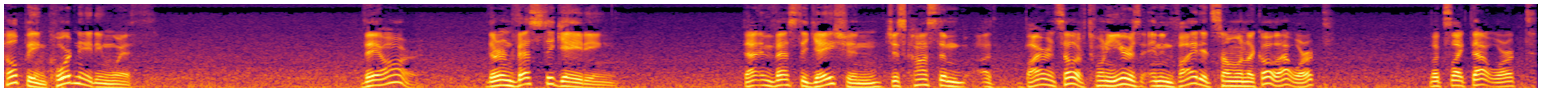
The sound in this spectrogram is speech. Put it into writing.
Helping, coordinating with they are. They're investigating. That investigation just cost them a buyer and seller of 20 years and invited someone like, oh, that worked. Looks like that worked.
